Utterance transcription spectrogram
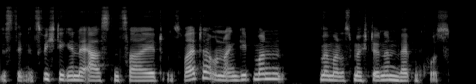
ist denn jetzt wichtig in der ersten Zeit und so weiter. Und dann geht man, wenn man das möchte, in einen Welpenkurs.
